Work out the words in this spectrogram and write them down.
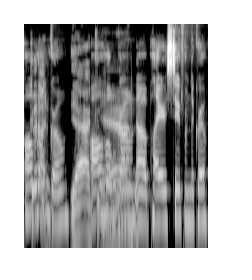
all good on, homegrown. yeah, all good, homegrown uh, players too from the crew.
